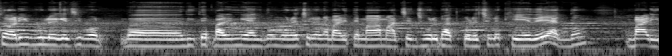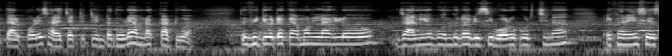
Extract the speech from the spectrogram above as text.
সরি ভুলে গেছি দিতে পারিনি একদম, মনে ছিল না বাড়িতে মা মাছের ঝোল ভাত করেছিল, খেয়ে দিয়ে একদম বাড়ি। তারপরে সাড়ে চারটে ট্রেনটা ধরে আমরা কাটুয়া। তো ভিডিওটা কেমন লাগল জানিও বন্ধুরা, বেশি বড় করছি না। এখানেই শেষ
